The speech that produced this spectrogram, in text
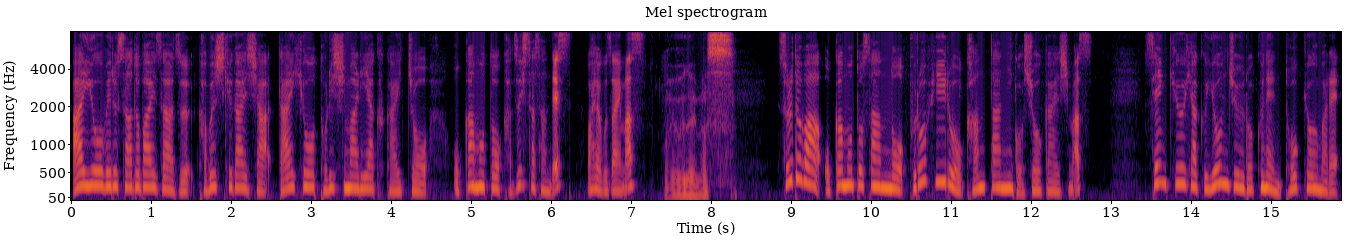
IO ウェルスアドバイザーズ株式会社代表取締役会長岡本和久さんですおはようございますおはようございます。それでは岡本さんのプロフィールを簡単にご紹介します。1946年東京生まれ、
